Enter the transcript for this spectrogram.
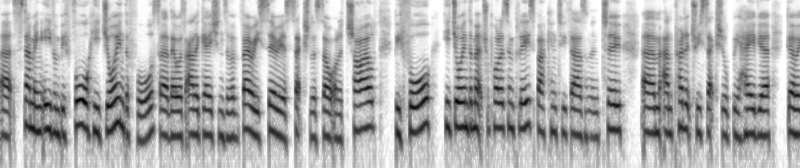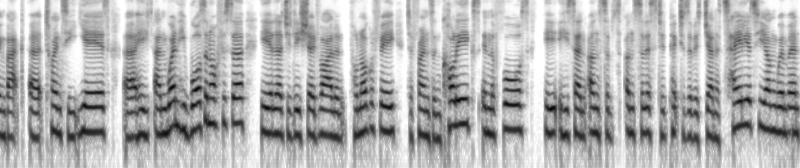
uh, stemming even before he joined the force. Uh, there was allegations of a very serious sexual assault on a child before he joined the Metropolitan Police back in 2002, um, and predatory sexual behavior going back uh, 20 years. Uh, he and when he was an officer, he allegedly showed violent pornography to friends and colleagues in the force. He, he sent unsolicited pictures of his genitalia to young women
